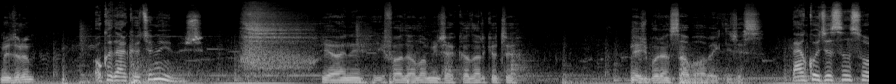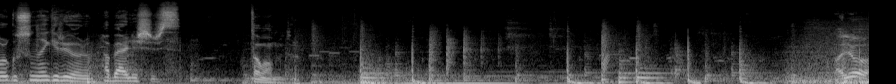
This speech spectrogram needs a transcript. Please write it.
Müdürüm, O kadar kötü müymüş? Yani ifade alamayacak kadar kötü. Mecburen sabaha bekleyeceğiz. Ben kocasının sorgusuna giriyorum. Haberleşiriz. Tamam müdürüm. Alo.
